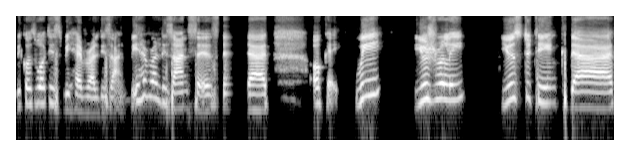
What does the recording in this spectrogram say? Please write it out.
Because what is behavioral design? Behavioral design says that, okay, we usually used to think that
